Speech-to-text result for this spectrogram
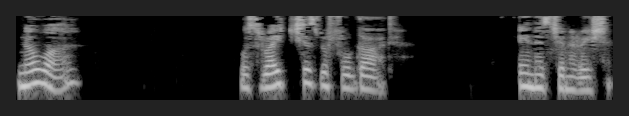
Noah was righteous before God in his generation.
